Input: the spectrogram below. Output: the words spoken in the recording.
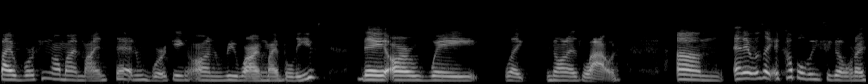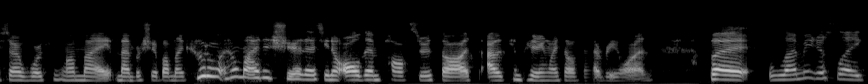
by working on my mindset and working on rewiring my beliefs, they are way like not as loud. Um, and it was like a couple weeks ago when I started working on my membership. I'm like, who do who am I to share this? You know, all the imposter thoughts. I was comparing myself to everyone. But let me just like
